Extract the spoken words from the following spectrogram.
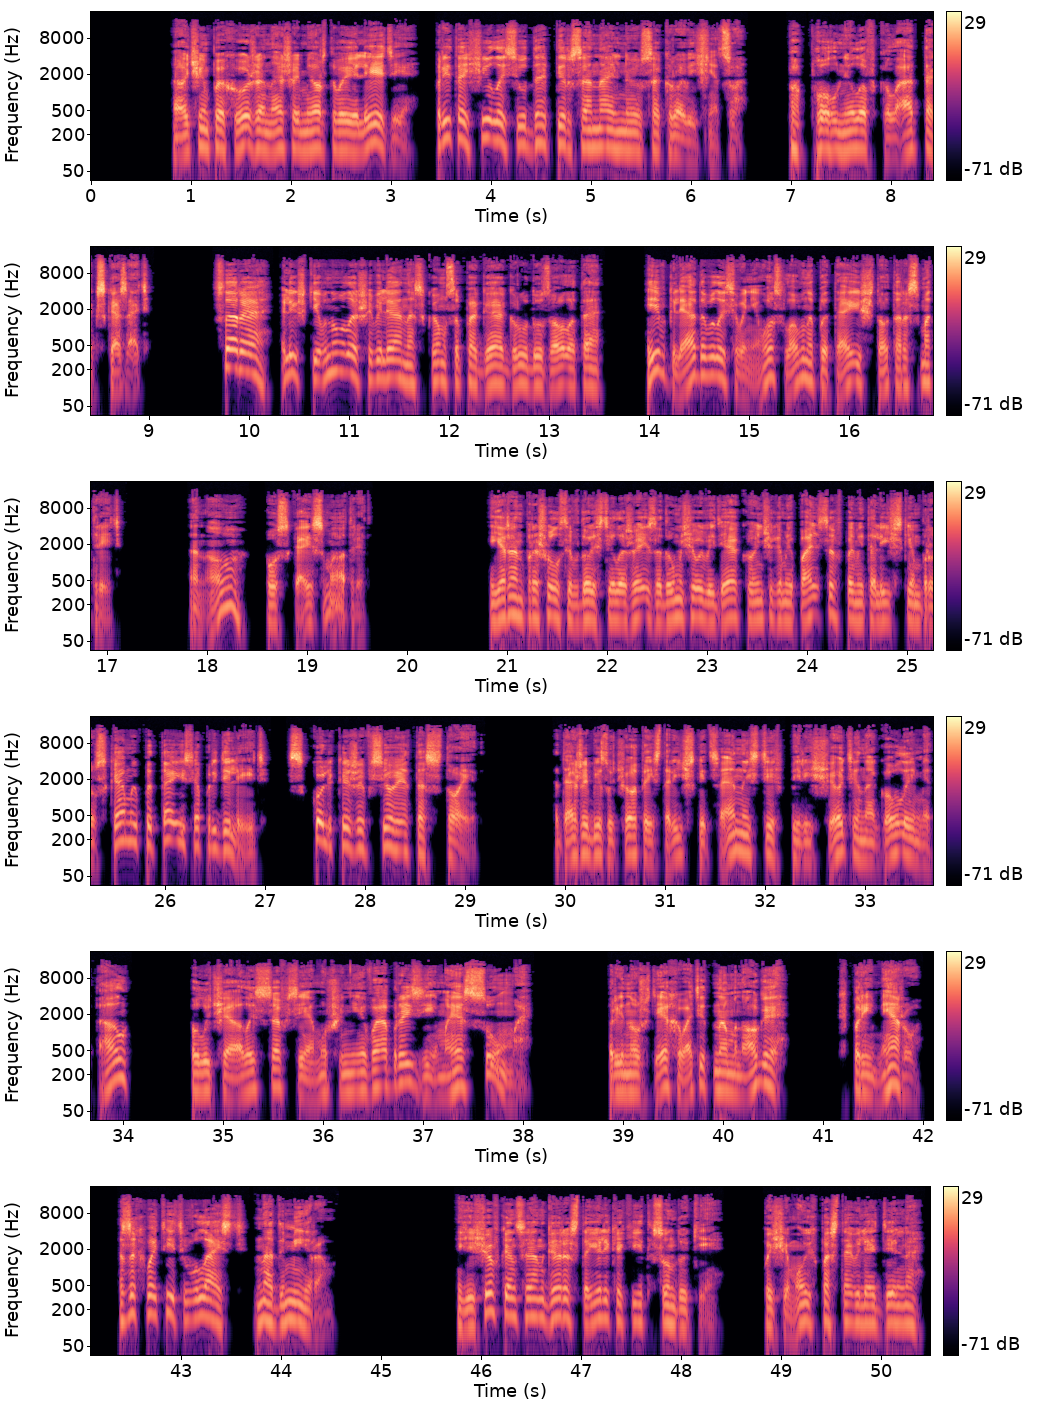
Очень похоже, наша мертвая леди притащила сюда персональную сокровищницу. Пополнила вклад, так сказать. Сара лишь кивнула, шевеля носком сапога груду золота, и вглядывалась в него, словно пытаясь что-то рассмотреть. Ну, пускай смотрит. Яран прошелся вдоль стеллажей, задумчиво ведя кончиками пальцев по металлическим брускам и пытаясь определить, сколько же все это стоит. Даже без учета исторической ценности в пересчете на голый металл получалась совсем уж невообразимая сумма. При нужде хватит на многое. К примеру, захватить власть над миром. Еще в конце ангара стояли какие-то сундуки. Почему их поставили отдельно?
